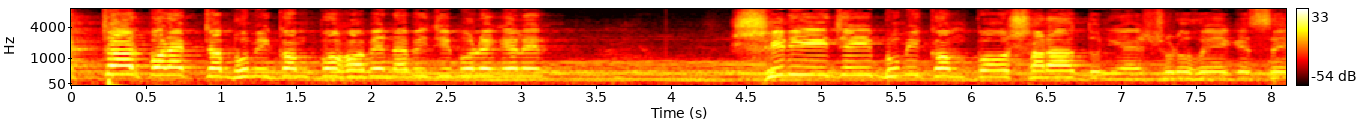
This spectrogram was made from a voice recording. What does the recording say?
একটার পর একটা ভূমিকম্প হবে, নাবিজি বলে গেলেন। সিঁড়ি যেই ভূমিকম্প সারা দুনিয়ায় শুরু হয়ে গেছে।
